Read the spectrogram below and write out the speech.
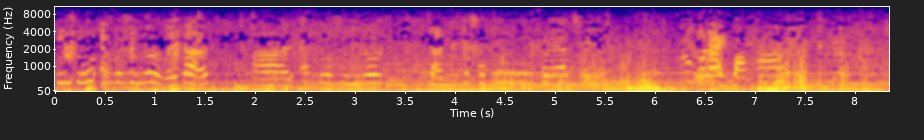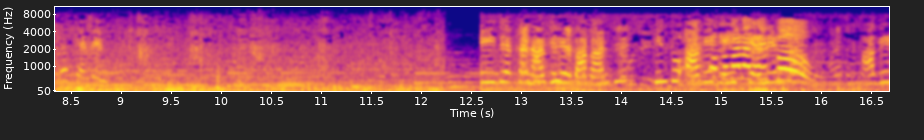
কিন্তু এত সুন্দর ওয়েদার আর এত সুন্দর চারদিকে সবুজ হয়ে আছে। পাহাড়। একটা নারকেলের বাগান কিন্তু আগে এই আগে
